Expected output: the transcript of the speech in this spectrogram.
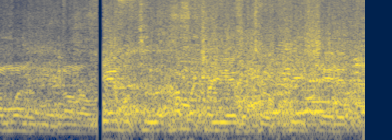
someone on a, able to, how much are you able to appreciate it?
